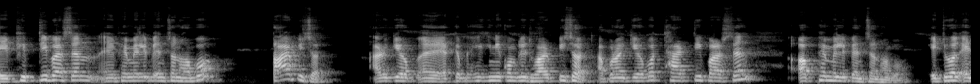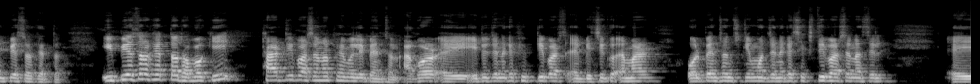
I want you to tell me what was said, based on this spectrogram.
এই ফিফটি পাৰ্চেণ্ট ফেমিলি পেঞ্চন হ'ব তাৰপিছত আৰু কি হ'ব সেইখিনি কমপ্লিট হোৱাৰ পিছত আপোনাৰ কি হ'ব thirty percent of family pension হ'ব। এইটো হ'ল এন পি এছৰ ক্ষেত্ৰত। ইউ পি এছৰ ক্ষেত্ৰত হ'ব কি thirty percent of family pension আগৰ এই, এইটো যেনেকৈ ফিফটি পাৰ্চেণ্ট বেছিকৈ আমাৰ অল্ড পেঞ্চন স্কীমত যেনেকৈ ছিক্সটি পাৰ্চেণ্ট আছিল, এই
